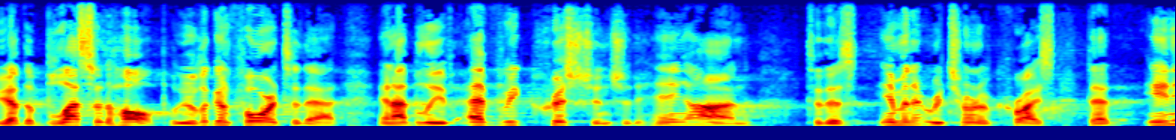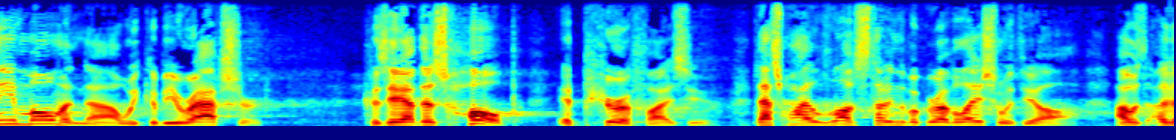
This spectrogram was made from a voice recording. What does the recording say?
You have the blessed hope. You're looking forward to that. And I believe every Christian should hang on to this imminent return of Christ that any moment now we could be raptured. Because you have this hope, it purifies you. That's why I love studying the book of Revelation with you all. I was, uh, I,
